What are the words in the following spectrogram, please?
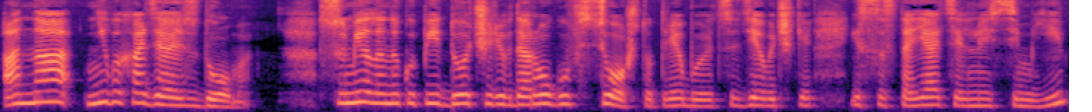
Она, не выходя из дома, сумела накупить дочери в дорогу все, что требуется девочке из состоятельной семьи,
